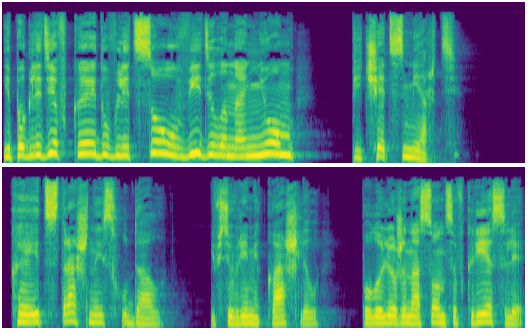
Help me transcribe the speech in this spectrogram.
и, поглядев Кейду в лицо, увидела на нем печать смерти. Кейд страшно исхудал и все время кашлял, полулежа на солнце в кресле,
